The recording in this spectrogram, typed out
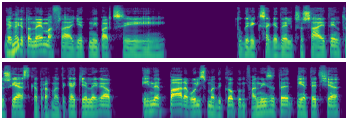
γιατί τον έμαθα για την ύπαρξη του Greek Psychedelic Society, ενθουσιάστηκα πραγματικά και έλεγα είναι πάρα πολύ σημαντικό που εμφανίζεται μια τέτοια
